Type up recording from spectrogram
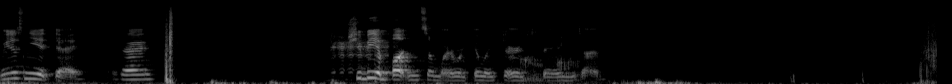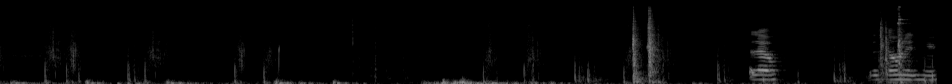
We just need a day, okay? Should be a button somewhere we can like turn to day anytime. Hello? There's no one in here.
